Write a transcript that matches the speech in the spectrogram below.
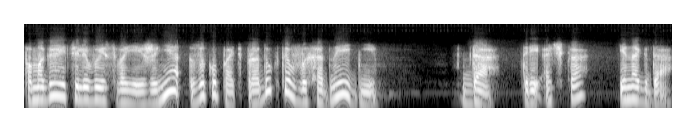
Помогаете ли вы своей жене закупать продукты в выходные дни? Да, три очка, иногда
